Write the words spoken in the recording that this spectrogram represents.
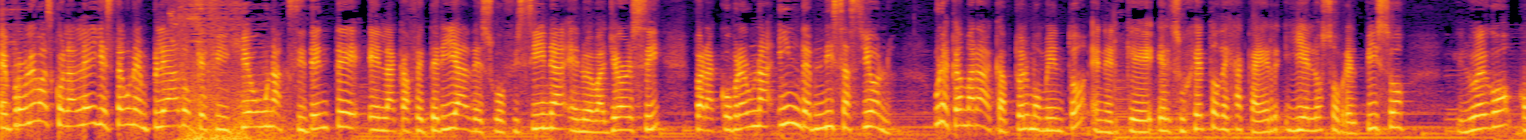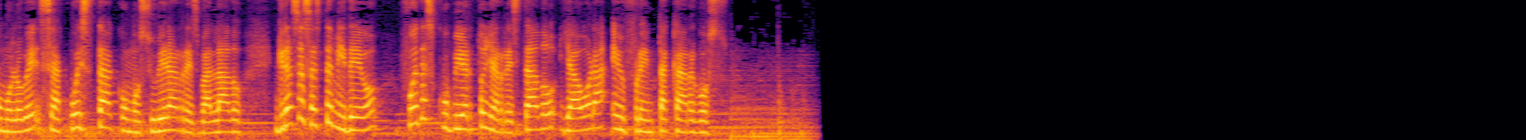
En problemas con la ley está un empleado que fingió un accidente en la cafetería de su oficina en Nueva Jersey para cobrar una indemnización. Una cámara captó el momento en el que el sujeto deja caer hielo sobre el piso y luego, como lo ve, se acuesta como si hubiera resbalado. Gracias a este video fue descubierto y arrestado y ahora enfrenta cargos.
